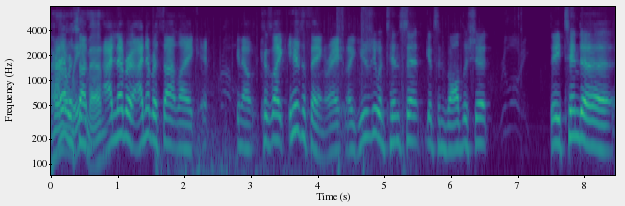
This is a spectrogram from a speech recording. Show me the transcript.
I never Apparently, thought. man. I never. I never thought like, you know, because like here's the thing, right? Like usually when Tencent gets involved with shit, they tend to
